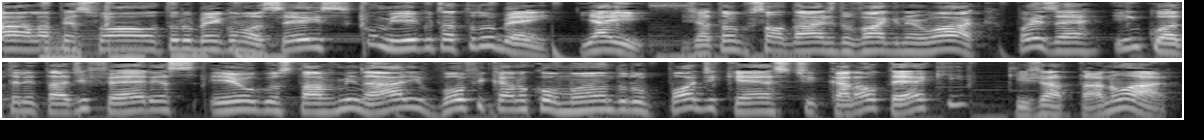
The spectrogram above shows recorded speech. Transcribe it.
Fala pessoal, tudo bem com vocês? Comigo tá tudo bem. E aí, já estão com saudade do Wagner Walk? Pois é, enquanto ele tá de férias, eu, Gustavo Minari, vou ficar no comando do podcast Canaltech, que já tá no ar.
